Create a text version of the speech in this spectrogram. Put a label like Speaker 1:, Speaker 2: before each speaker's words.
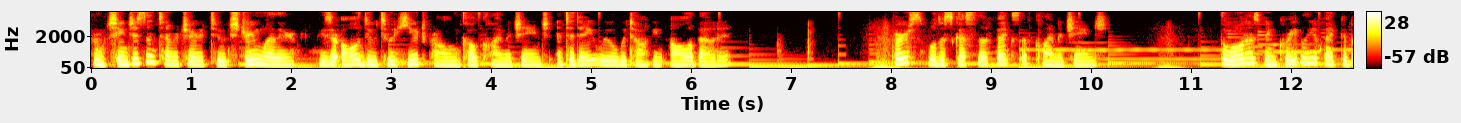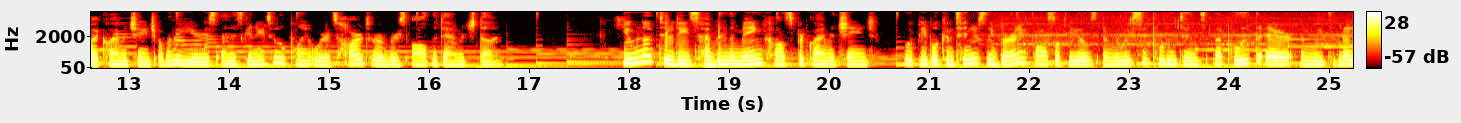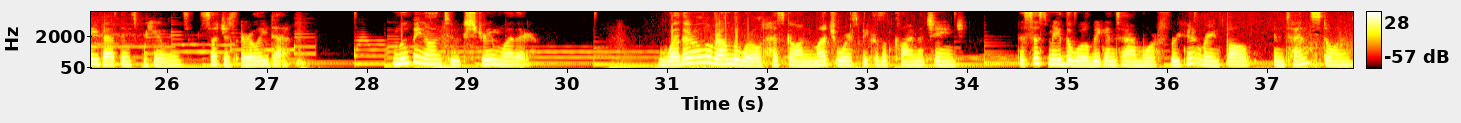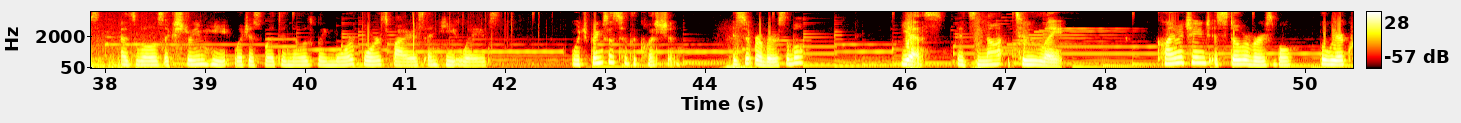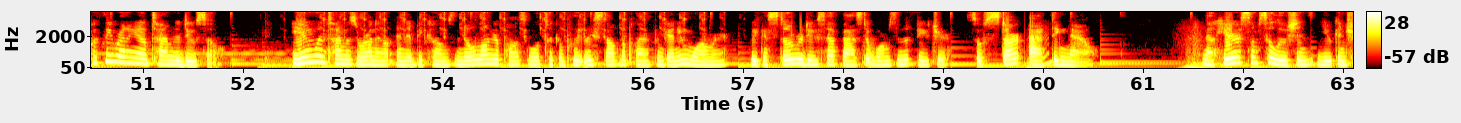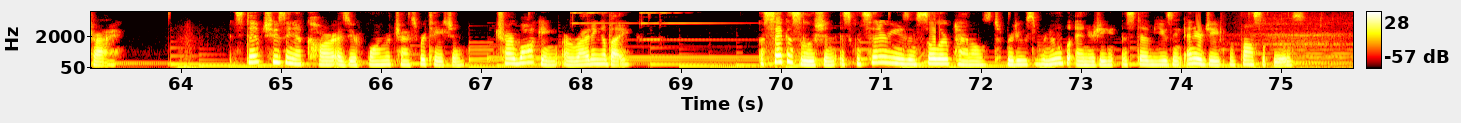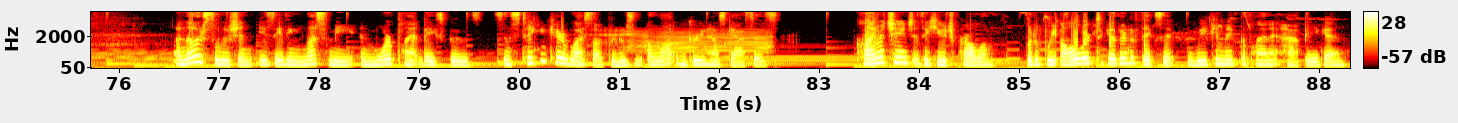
Speaker 1: From changes in temperature to extreme weather, these are all due to a huge problem called climate change, and today we will be talking all about it. First, we'll discuss the effects of climate change. The world has been greatly affected by climate change over the years and is getting to a point where it's hard to reverse all the damage done. Human activities have been the main cause for climate change, with people continuously burning fossil fuels and releasing pollutants that pollute the air and lead to many bad things for humans, such as early death. Moving on to extreme weather. Weather all around the world has gone much worse because of climate change. This has made the world begin to have more frequent rainfall, intense storms, as well as extreme heat, which has led to noticeably more forest fires and heat waves. Which brings us to the question is it reversible? Yes, it's not too late. Climate change is still reversible, but we are quickly running out of time to do so. Even when time has run out and it becomes no longer possible to completely stop the planet from getting warmer, we can still reduce how fast it warms in the future, so start acting now. Now here are some solutions you can try. Instead of choosing a car as your form of transportation, try walking or riding a bike. A second solution is considering using solar panels to produce renewable energy instead of using energy from fossil fuels. Another solution is eating less meat and more plant-based foods, since taking care of livestock produces a lot of greenhouse gases. Climate change is a huge problem, but if we all work together to fix it, we can make the planet happy again.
